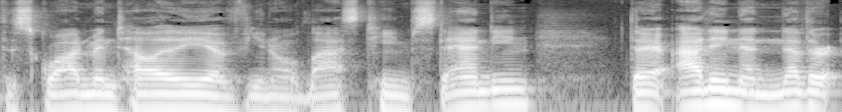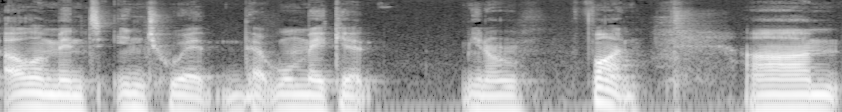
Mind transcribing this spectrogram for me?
the squad mentality of you know last team standing. They're adding another element into it that will make it, you know, fun. Um,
